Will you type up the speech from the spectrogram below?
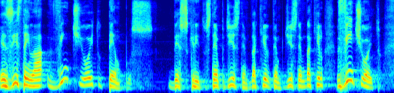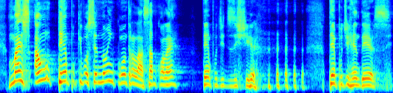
existem lá 28 tempos descritos: tempo disso, tempo daquilo, tempo disso, tempo daquilo, 28. Mas há um tempo que você não encontra lá, sabe qual é? Tempo de desistir, tempo de render-se,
